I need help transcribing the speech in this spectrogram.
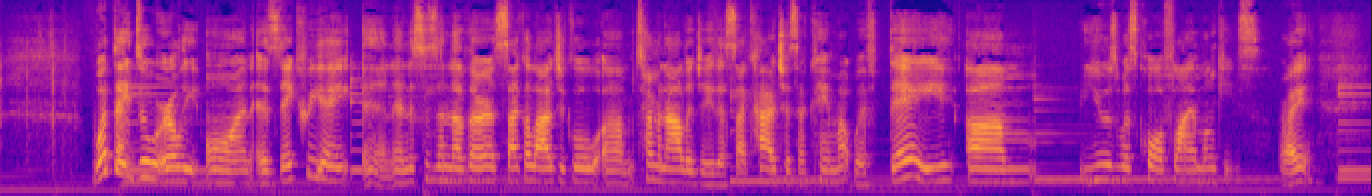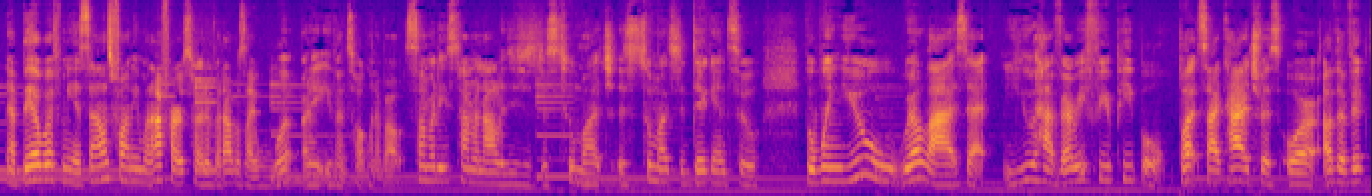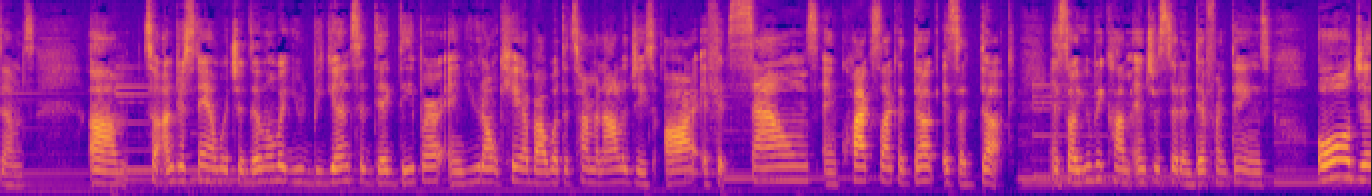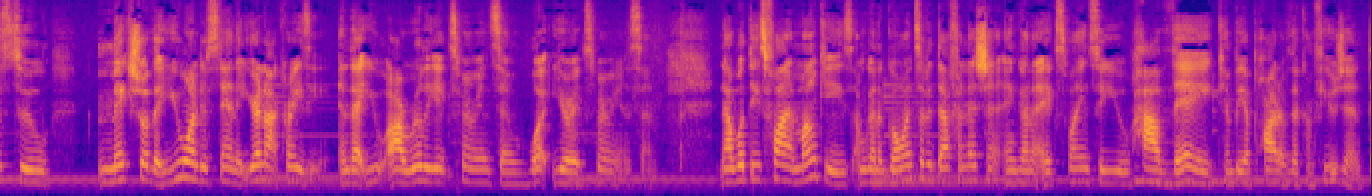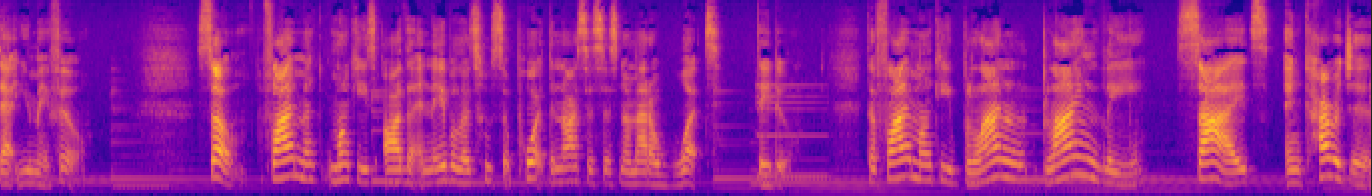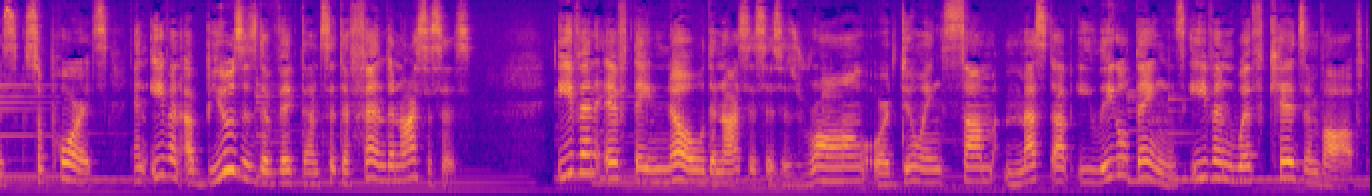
What they do early on is they create, and, and this is another psychological um, terminology that psychiatrists have came up with. They um, use what's called flying monkeys right? Now, bear with me. It sounds funny. When I first heard of it, I was like, what are they even talking about? Some of these terminologies is just too much. It's too much to dig into. But when you realize that you have very few people, but psychiatrists or other victims, um, to understand what you're dealing with, you begin to dig deeper and you don't care about what the terminologies are. If it sounds and quacks like a duck, it's a duck. And so you become interested in different things, all just to make sure that you understand that you're not crazy and that you are really experiencing what you're experiencing. Now, with these flying monkeys, I'm going to go into the definition and going to explain to you how they can be a part of the confusion that you may feel. So, flying mon- monkeys are the enablers who support the narcissist no matter what they do. The flying monkey blind, blindly sides, encourages, supports, and even abuses the victim to defend the narcissist. Even if they know the narcissist is wrong or doing some messed up illegal things, even with kids involved,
